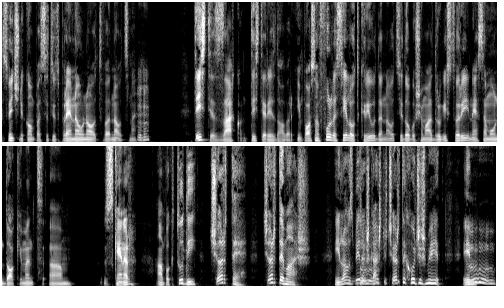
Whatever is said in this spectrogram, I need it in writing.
svinčnikom, pa se ti odpre nov note v notes, ne. Mhm. Tisti je zakon, tisti je res dober. In pa sem full veselo odkril, da novci dobo še malo drugih stvari, ne samo un dokument, um, skener, ampak tudi uh -huh. črte, črte imaš. In lahko zbiraš, uh Uh. -huh. kakšne črte hočeš imeti. In Uh,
